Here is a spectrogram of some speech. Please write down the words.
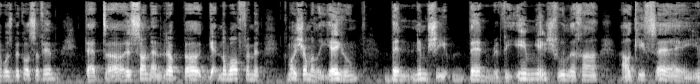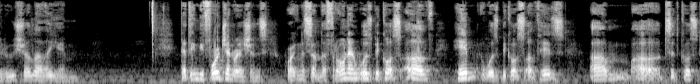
it was because of him that uh, his son ended up uh, getting the wealth from it. ben Nimshi ben Revi'im Yeshu Lecha Al Kisei Yerushalayim that there can be four generations who are going to sit on the throne, and was because of him, it was because of his um, uh, tzidkos,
